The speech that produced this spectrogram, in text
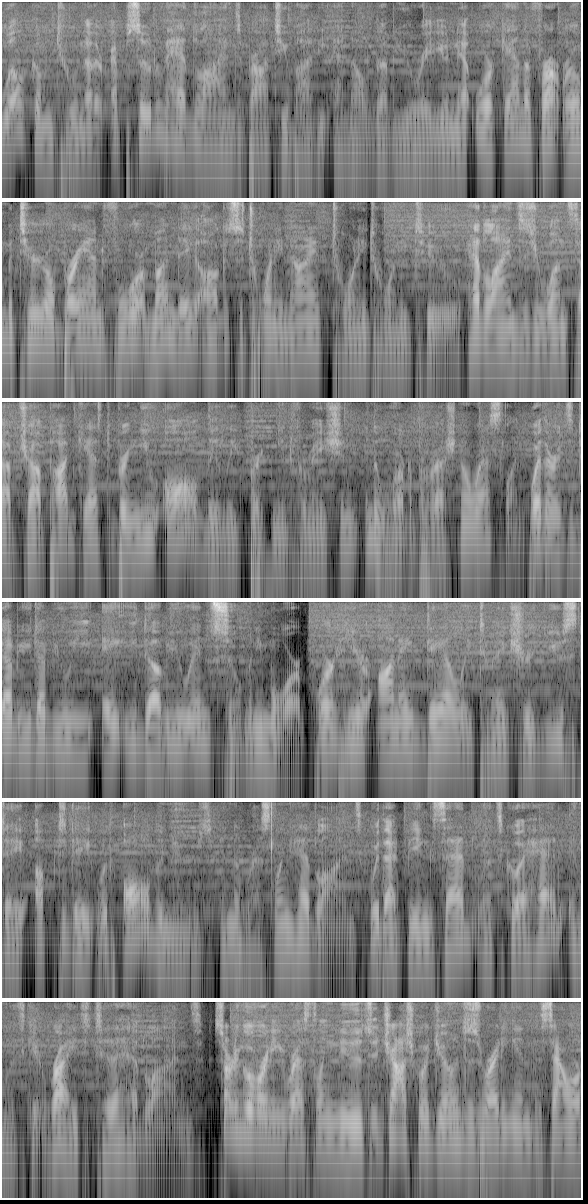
Welcome to another episode of Headlines brought to you by the MLW Radio Network and the Front Row Material brand for Monday, August the 29th, 2022. Headlines is your one stop shop podcast to bring you all the elite breaking information in the world of professional wrestling, whether it's WWE, AEW, and so many more. We're here on a daily to make sure you stay up to date with all the news in the wrestling headlines. With that being said, let's go ahead and let's get right to the headlines. Starting over in e-wrestling news, Joshua Jones is writing in this hour,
